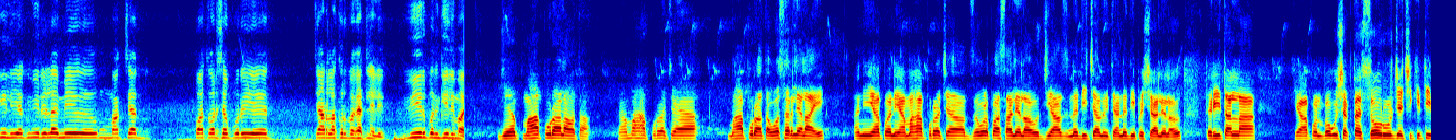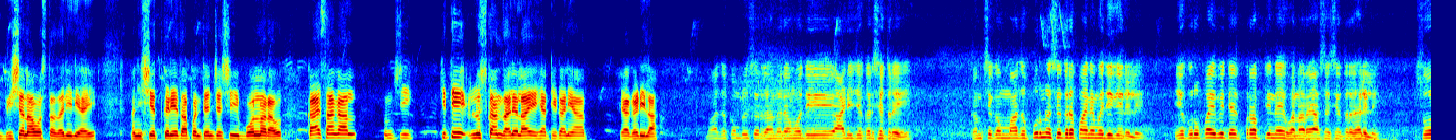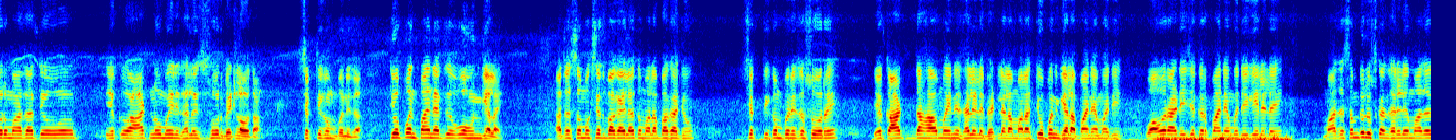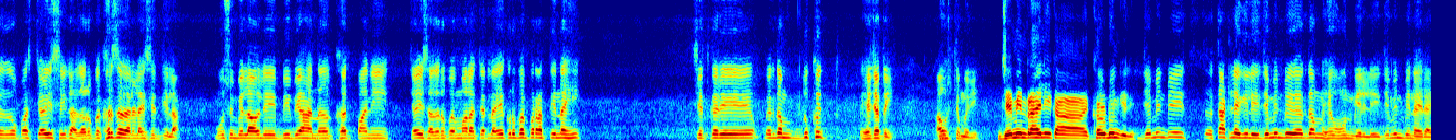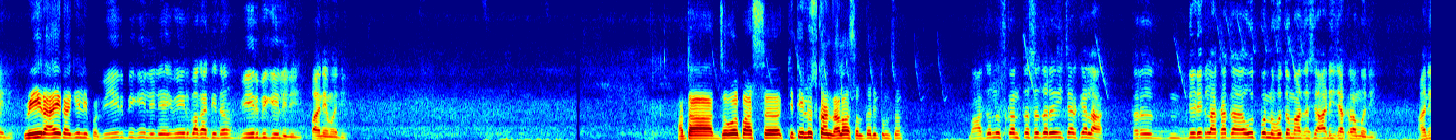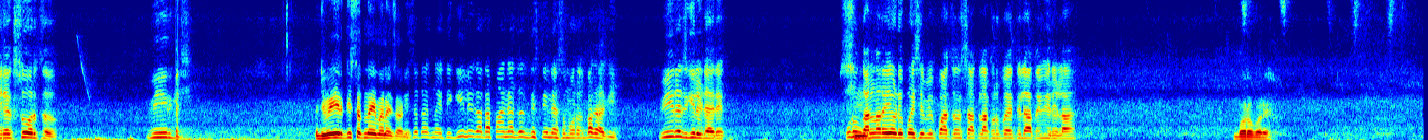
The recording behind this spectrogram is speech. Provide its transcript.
गेली एक विहिरीला मी मागच्या पाच वर्षापूर्वी चार लाख रुपये घातलेले. विहीर पण गेली माझी. जे महापूर आला होता त्या महापुराच्या महापूर आता वसरलेला आहे. आणि आपण ह्या महापुराच्या जवळपास आलेलो आहोत जी आज नदी चालू आहे त्या नदीपाशी आलेलो आहोत. तर इथला हे आपण बघू शकता सौर ऊर्जेची किती भीषण अवस्था झालेली आहे. आणि शेतकरी आहेत आपण त्यांच्याशी बोलणार आहोत. काय सांगाल तुमची किती नुकसान झालेलं आहे ह्या ठिकाणी ह्या घडीला? माझं कंबळेश्वर धानोऱ्यामध्ये अडीच एकर क्षेत्र आहे. कमसे कम माझं पूर्ण क्षेत्र पाण्यामध्ये गेलेलं आहे. एक रुपये बी त्यात प्राप्ती नाही होणार आहे असं क्षेत्र झालेलं आहे. सोर माझा तो एक आठ नऊ महिने झालं सोर भेटला होता शक्ती कंपनीचा. तो पण पाण्यात वाहून आहे आता समक्षात बघायला तुम्हाला बघा तो. शक्ती कंपनीचा सोर आहे. एक आठ दहा महिने झालेले भेटलेला मला तो पण गेला पाण्यामध्ये. वावर अडीच एकर पाण्यामध्ये गेलेलं आहे. माझं समजा नुकसान झालेलं आहे. माझा जवळपास चाळीस एक हजार रुपये खर्च झालेला आहे शेतीला. मोसंबी लावली बी बियाणं खत पाणी चाळीस हजार रुपये मला त्यातला एक रुपये प्राप्ती नाही. शेतकरी एकदम दुःखित ह्याच्यात आहे अवस्थेमध्ये. जमीन राहिली का खरडून गेली? जमीन बी चाटल्या गेली जमीन बी एकदम हे होऊन गेलेली जमीन बी नाही राहिली. विहीर आहे का गेली पण? विहीर बी गेलेली आहे विहीर बघा तिथं विहीर बी गेलेली पाण्यामध्ये. आता जवळपास किती नुकसान झालं असेल तरी तुमचं? माझं नुकसान तसं जर विचार केला तर दीड एक लाखाचा उत्पन्न होतं माझं अडीच अकरामध्ये. आणि एक सोरचं विहीर. म्हणजे विहीर दिसत नाही म्हणायचं आणि. दिसतच नाही. ती गेली आता पाण्यातच दिसते नाही समोरच. बघा की विहीरच गेली डायरेक्ट कुठून. घालणार एवढे पैसे मी? पाच आणि सात लाख रुपये दिला आता विहिरीला. बरोबर आहे.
